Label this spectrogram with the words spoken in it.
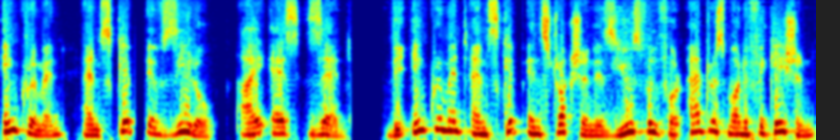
Increment and skip if 0 ISZ. The increment and skip instruction is useful for address modification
